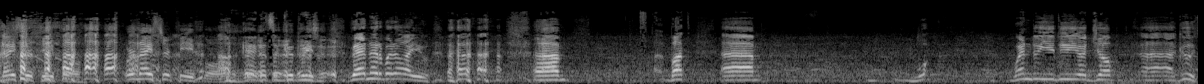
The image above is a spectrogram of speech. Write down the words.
nicer people. We're nicer people. okay, that's a good reason. Werner, where are you? um, but um, wh- when do you do your job uh, good?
